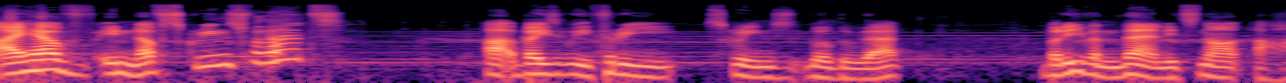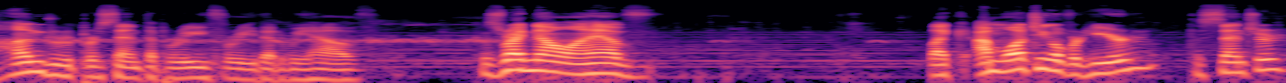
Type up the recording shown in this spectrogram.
I have enough screens for that. Uh, basically, three screens will do that. But even then, it's not 100% the periphery that we have. Because right now I have... Like, I'm watching over here, the center.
